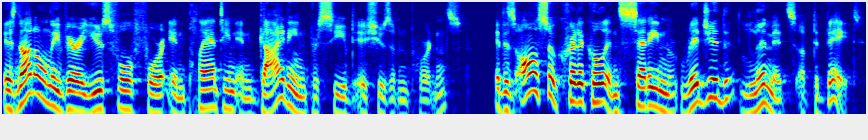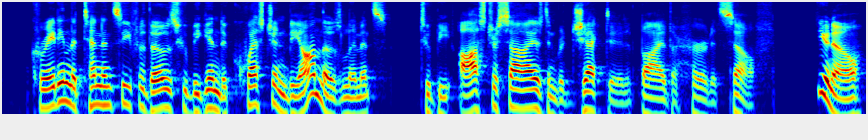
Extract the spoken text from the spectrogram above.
is not only very useful for implanting and guiding perceived issues of importance, it is also critical in setting rigid limits of debate creating the tendency for those who begin to question beyond those limits to be ostracized and rejected by the herd itself. You know,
